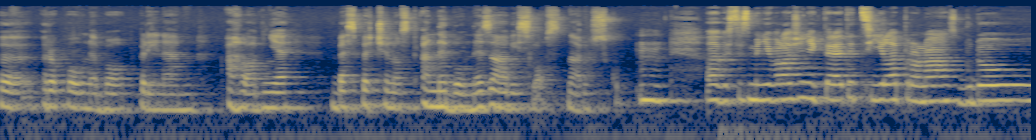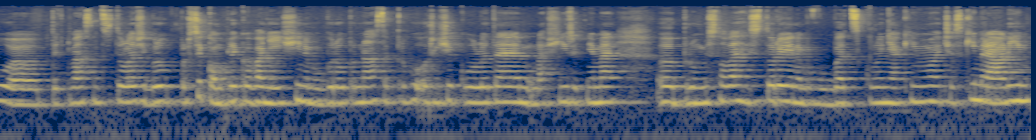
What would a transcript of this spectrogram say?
eh, ropou nebo plynem a hlavně bezpečnost a nebo nezávislost na Rusku. Mm. Vy jste zmiňovala, že některé ty cíle pro nás budou, eh, teď vás necitovala, že budou prostě komplikovanější nebo budou pro nás tak trochu oříšek kvůli té naší, řekněme, eh, průmyslové historii nebo vůbec kvůli nějakým českým rálím.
